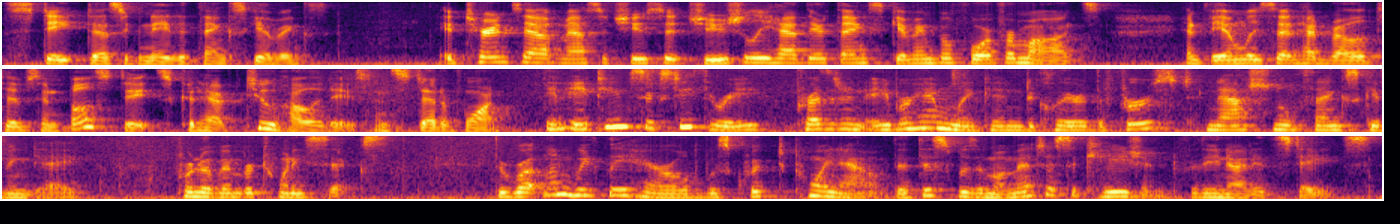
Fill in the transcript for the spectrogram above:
state designated Thanksgivings. It turns out Massachusetts usually had their Thanksgiving before Vermont's, and families that had relatives in both states could have two holidays instead of one. In 1863, President Abraham Lincoln declared the first National Thanksgiving Day for November 26th. The Rutland Weekly Herald was quick to point out that this was a momentous occasion for the United States.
